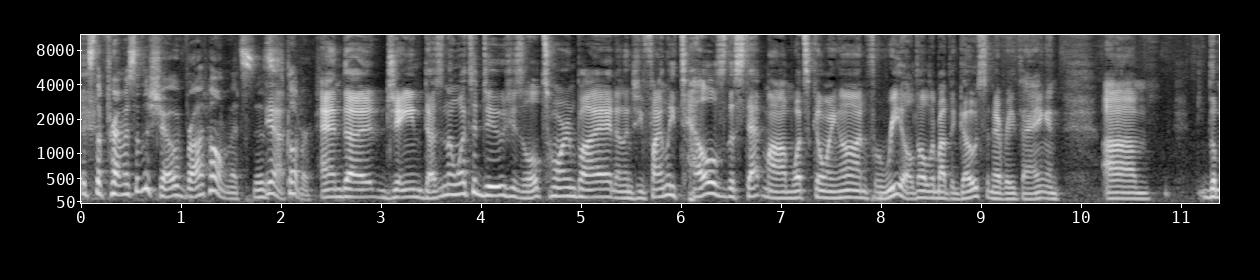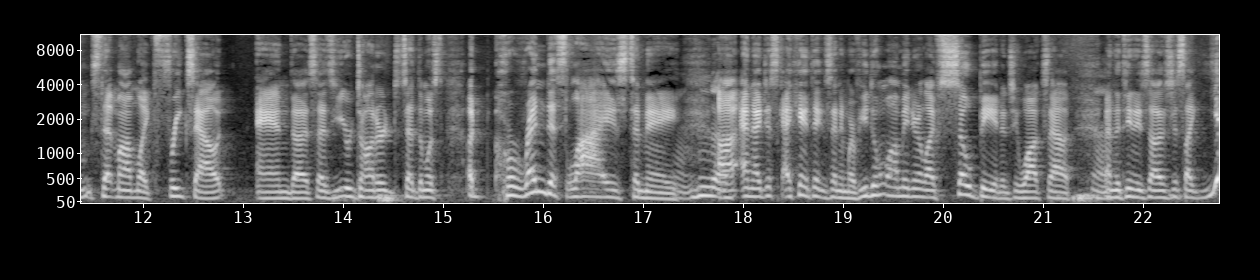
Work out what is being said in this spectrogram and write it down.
it's the premise of the show brought home. It's, it's Yeah, clever. And uh, Jane doesn't know what to do. She's a little torn by it, and then she finally tells the stepmom what's going on for real. Told her about the ghost and everything, and um, the stepmom like freaks out and uh, says, "Your daughter said the most uh, horrendous lies to me, uh, and I just I can't take this anymore. If you don't want me in your life, so be it." And she walks out, and the teenage daughter's just like, "Yay!"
